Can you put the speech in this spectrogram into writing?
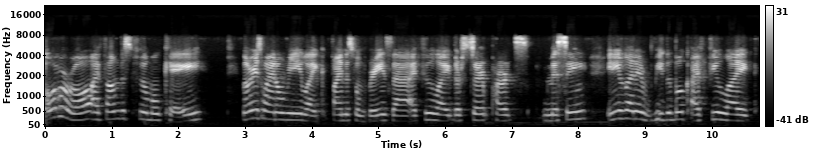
Overall, I found this film okay. The only reason why I don't really like find this film great is that I feel like there's certain parts missing. And even though I didn't read the book, I feel like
